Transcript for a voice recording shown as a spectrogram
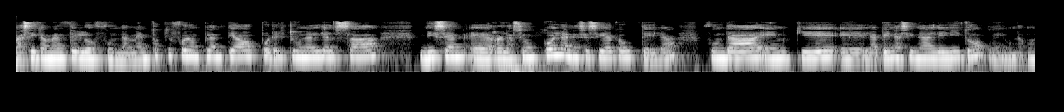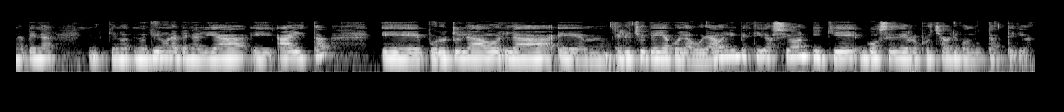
Básicamente los fundamentos que fueron planteados por el Tribunal de Alzada dicen eh, relación con la necesidad cautela, fundada en que eh, la pena sin al delito, eh, una, pena que no, tiene una penalidad alta, por otro lado, la, el hecho de que haya colaborado en la investigación y que goce de reprochable conducta anterior.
